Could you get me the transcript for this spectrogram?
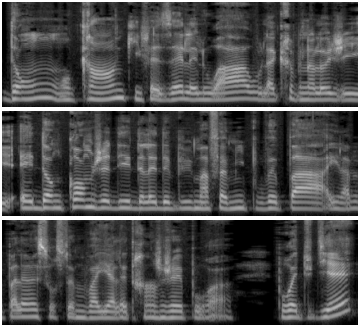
dont aucun qui faisait les lois ou la criminologie. Et donc, comme je dis dès le début, ma famille pouvait pas, il n'avait pas les ressources de m'envoyer à l'étranger pour, euh, pour étudier.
